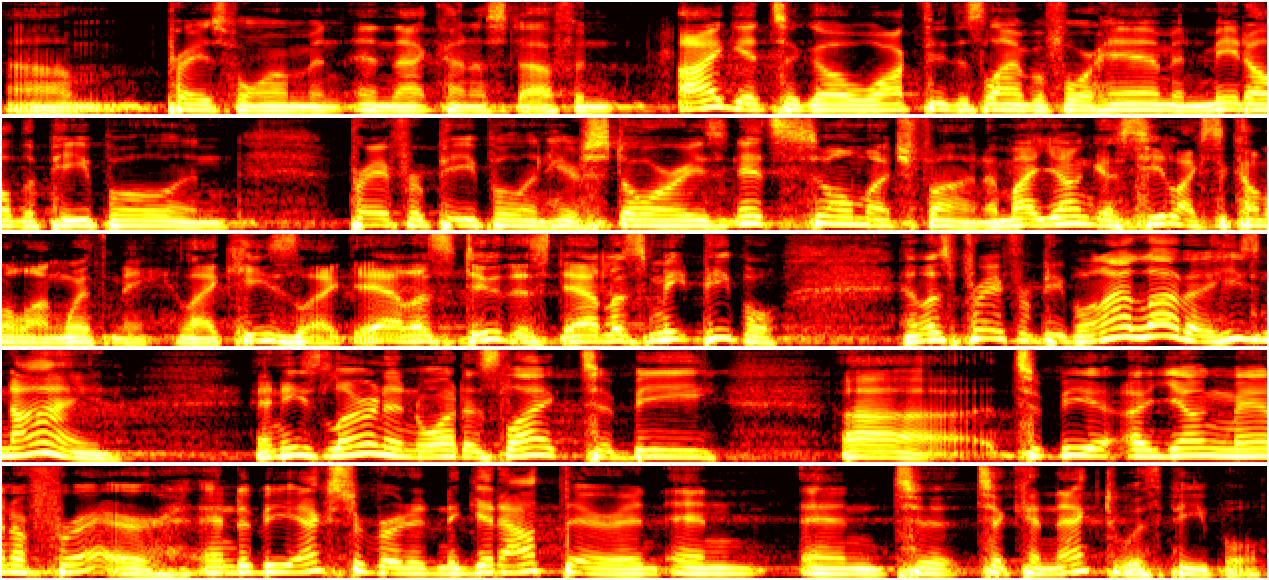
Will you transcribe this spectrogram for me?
um, prays for him and, and that kind of stuff. And I get to go walk through this line before him and meet all the people and pray for people and hear stories, and it's so much fun. And my youngest, he likes to come along with me. Like he's like, yeah, let's do this, Dad. Let's meet people and let's pray for people. And I love it. He's nine, and he's learning what it's like to be uh, to be a young man of prayer and to be extroverted and to get out there and, and, and to, to connect with people.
